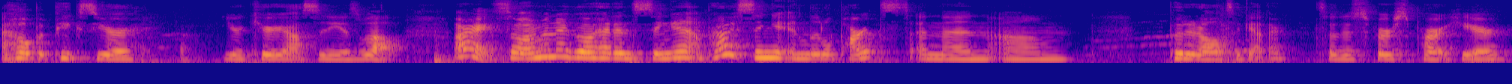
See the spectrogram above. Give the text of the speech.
I hope it piques your your curiosity as well. All right, so I'm gonna go ahead and sing it. I'll probably sing it in little parts and then um, put it all together. So this first part here,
